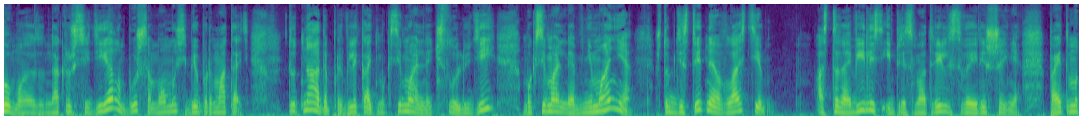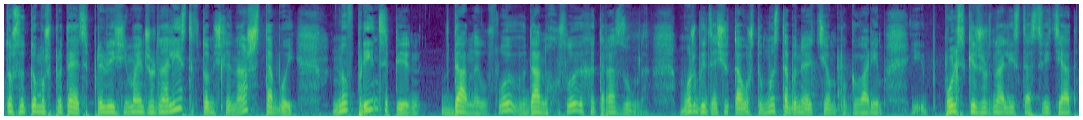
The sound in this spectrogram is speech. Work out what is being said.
дома накрывшись одеялом, будешь самому себе бормотать. Тут надо привлекать максимальное число людей, максимальное внимание, чтобы действительно власти остановились и пересмотрели свои решения. Поэтому то, что Томаш пытается привлечь внимание журналистов, в том числе наш с тобой, ну, в принципе, в, данные условия, в данных условиях это разумно. Может быть, за счет того, что мы с тобой на эту тему поговорим, и польские журналисты осветят,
